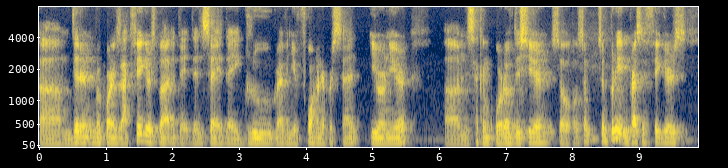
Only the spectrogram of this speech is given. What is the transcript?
um, didn't report exact figures, but they did say they grew revenue four hundred percent year on year uh, in the second quarter of this year. So some some pretty impressive figures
